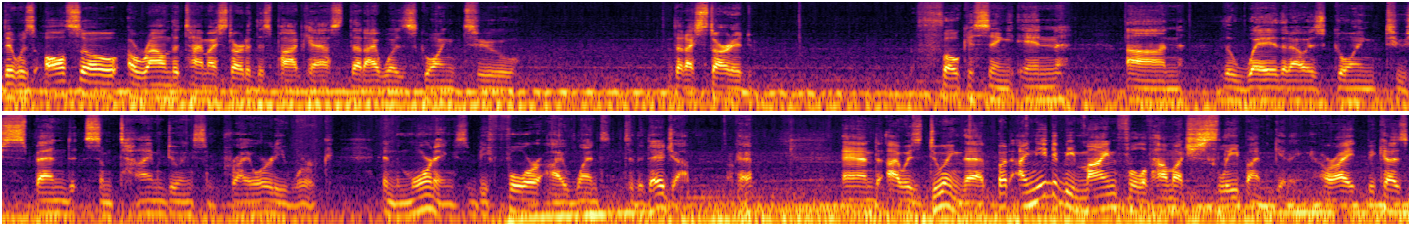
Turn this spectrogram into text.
that was also around the time I started this podcast that I was going to that I started focusing in on the way that I was going to spend some time doing some priority work in the mornings before I went to the day job. Okay. And I was doing that, but I need to be mindful of how much sleep I'm getting. All right. Because,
